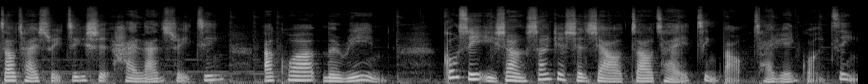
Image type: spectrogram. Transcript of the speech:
招财水晶是海蓝水晶。Aquamarine，恭喜以上三个生肖招财进宝，财源广进。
